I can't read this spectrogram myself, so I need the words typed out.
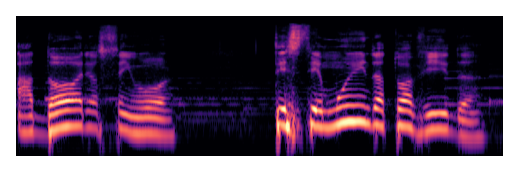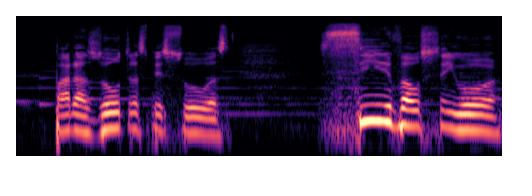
adore ao Senhor, testemunhe da tua vida, para as outras pessoas. Sirva ao Senhor,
